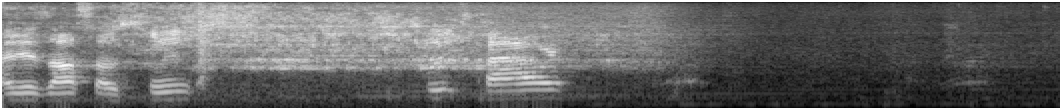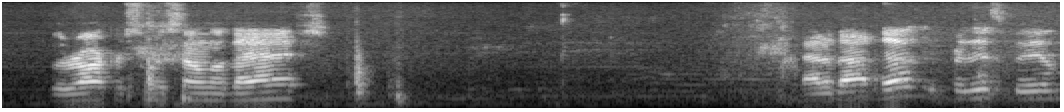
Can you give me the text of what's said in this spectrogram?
It is also switch, switch power. The rocker switch on the dash. That about does it for this build.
